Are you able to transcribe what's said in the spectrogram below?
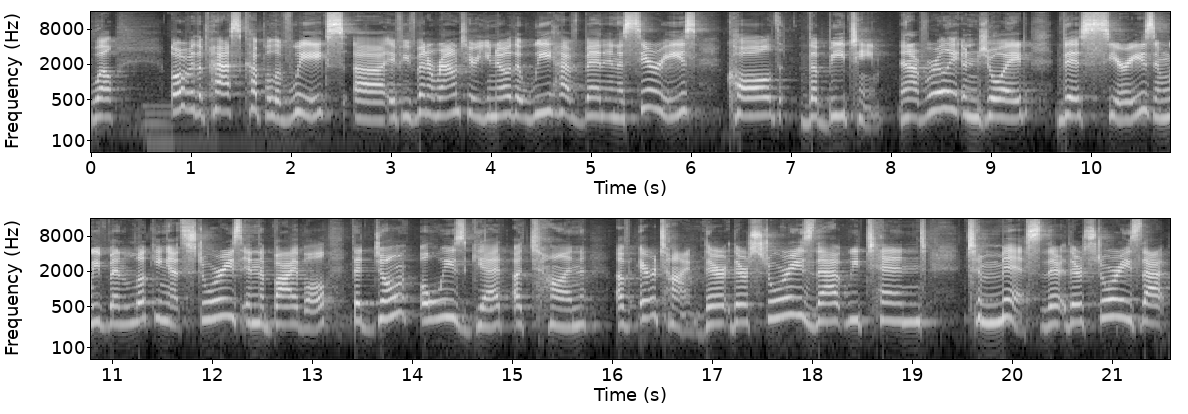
Well, over the past couple of weeks, uh, if you've been around here, you know that we have been in a series called The B Team. And I've really enjoyed this series, and we've been looking at stories in the Bible that don't always get a ton of airtime. They're, they're stories that we tend to miss. They're, they're stories that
